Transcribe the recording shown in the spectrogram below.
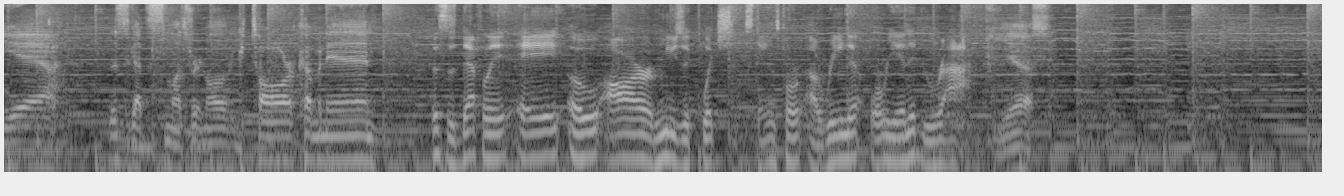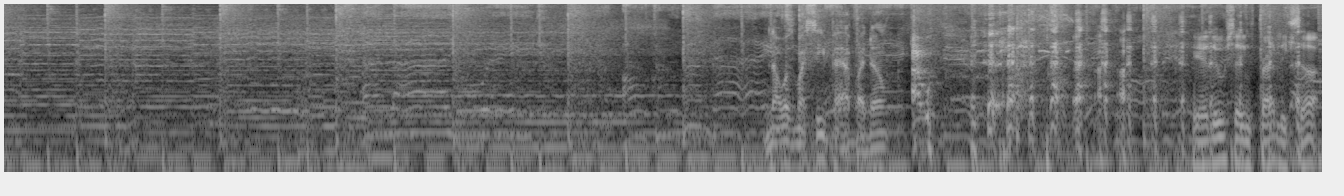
Yeah, this has got the smuts written all over the guitar coming in. This is definitely AOR music, which stands for Arena Oriented Rock. Yes. Not with my CPAP, I don't. Yeah, those things probably suck.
